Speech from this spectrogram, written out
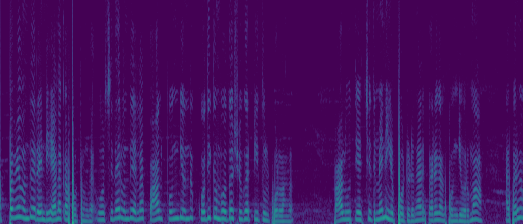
அப்போவே வந்து ரெண்டு ஏலக்காய் போட்டுருங்க. ஒரு சிலர் வந்து எல்லாம் பால் பொங்கி வந்து கொதிக்கும் போது தான் சுகர் டீ தூள் போடுவாங்க. பால் ஊற்றி வச்சதுமே நீங்கள் போட்டுவிடுங்க அது பிறகு அது பொங்கி வருமா? அது பிறகு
